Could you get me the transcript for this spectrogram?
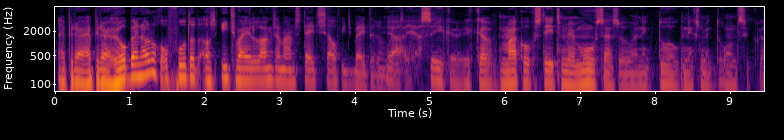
Heb, je daar, heb je daar hulp bij nodig? Of voelt dat als iets waar je langzaamaan steeds zelf iets beter in wordt? Ja, ja zeker. Ik eh, maak ook steeds meer moves en zo. En ik doe ook niks met doms. Ik eh,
